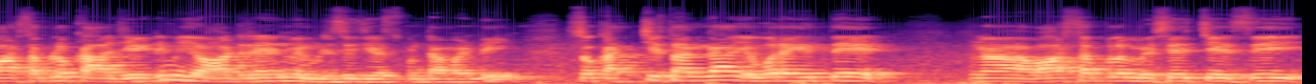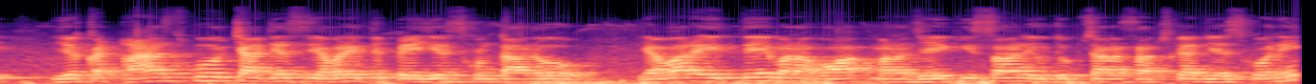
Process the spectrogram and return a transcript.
వాట్సాప్లో కాల్ చేయండి. మీ ఆర్డర్ అనేది మేము రిసీవ్ చేసుకుంటామండి. సో ఖచ్చితంగా ఎవరైతే వాట్సాప్లో మెసేజ్ చేసి ఈ యొక్క ట్రాన్స్పోర్ట్ ఛార్జెస్ ఎవరైతే పే చేసుకుంటారో ఎవరైతే మన వా మన జై కిసాన్ యూట్యూబ్ ఛానల్ సబ్స్క్రైబ్ చేసుకొని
